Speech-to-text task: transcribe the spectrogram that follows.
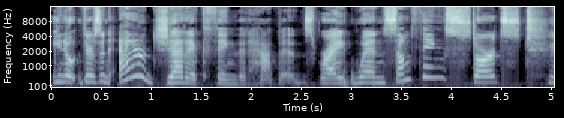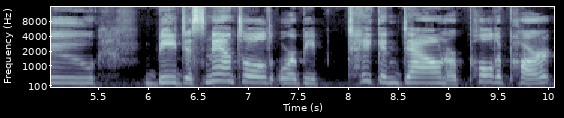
you know, there's an energetic thing that happens, right? When something starts to be dismantled or be taken down or pulled apart,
